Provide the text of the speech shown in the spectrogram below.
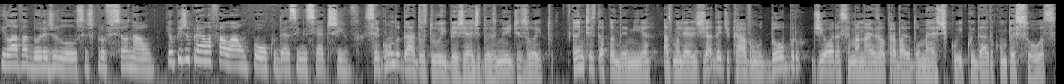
e lavadora de louças profissional. Eu pedi para ela falar um pouco dessa iniciativa. Segundo dados do IBGE de 2018, Antes da pandemia, as mulheres já dedicavam o dobro de horas semanais ao trabalho doméstico e cuidado com pessoas,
